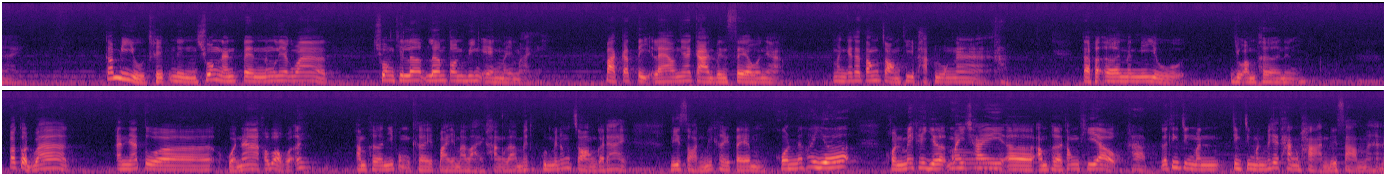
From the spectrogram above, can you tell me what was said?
ง่าย ๆ ก็มีอยู่ทริปหนึ่งช่วงนั้นเป็นต้องเรียกว่าช่วงที่เริ่มเริ่มต้นวิ่งเองใหม่ ๆ ปกติแล้วเนี่ยการเป็นเซลล์เนี่ยมันก็จะต้องจองที่พักล่วงหน้าครับแต่เผอิญมันมีอยู่ อยู่อำเภอหนึ่งปรากฏว่าอันเนี้ยตัวหัวหน้าเขาบอกว่าเอ้ยอำเภอนี้ผมเคยไปมาหลายครั้งแล้วไม่คุณไม่ต้องจองก็ได้รีสอร์ทไม่เคยเต็ม คนไม่ค่อยเยอะ คนไม่ค่อยเยอะไม่ใช่เอ่ออำเภอท่องเที่ยวครับแล้วจริงๆมันจริง ๆ มันไม่ใช่ทางผ่านด้วยซ้ำอะฮะ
